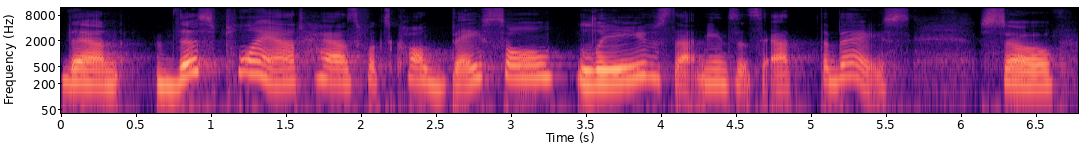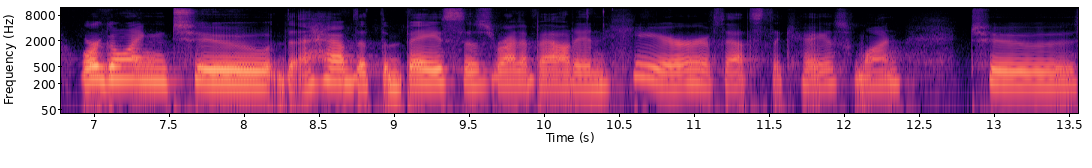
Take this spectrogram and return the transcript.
Then this plant has what's called basal leaves. That means it's at the base. So we're going to have that the base is right about in here, if that's the case. One, two,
